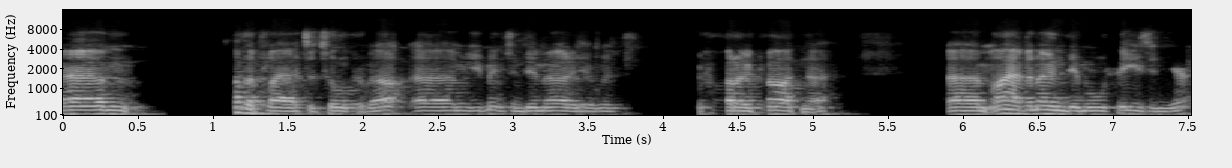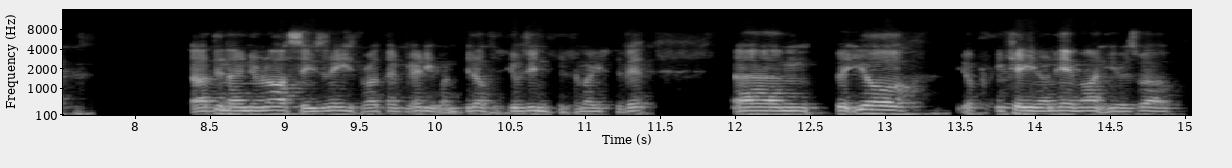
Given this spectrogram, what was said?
Um, other player to talk about, um, you mentioned him earlier, was Ricardo Gardner. Um, I haven't owned him all season yet. I didn't own him last season either. I don't think anyone did. Obviously, he was injured for most of it. Um, but you're you're pretty keen on him, aren't you, as well?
